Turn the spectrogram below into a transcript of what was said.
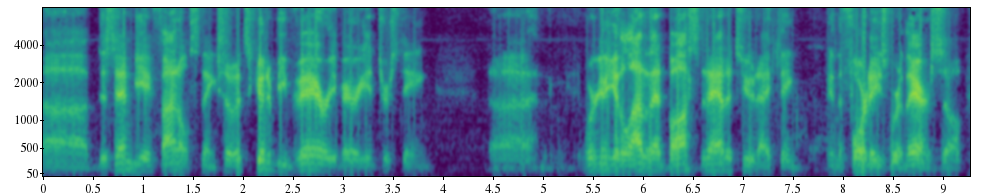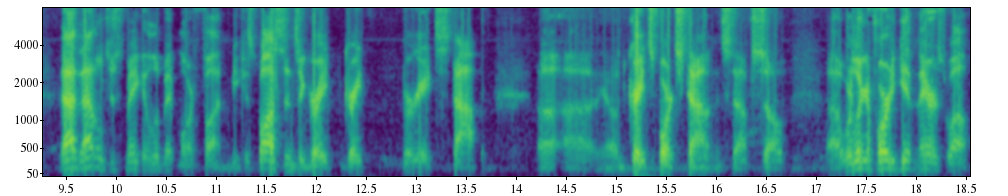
uh, this NBA Finals thing. So it's going to be very, very interesting. Uh, we're going to get a lot of that Boston attitude, I think, in the four days we're there. So that that'll just make it a little bit more fun because Boston's a great, great, great stop, uh, uh, you know, great sports town and stuff. So uh, we're looking forward to getting there as well.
